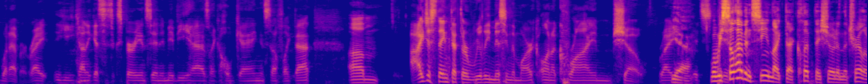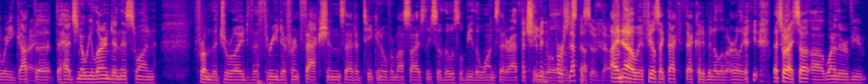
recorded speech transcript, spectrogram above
whatever, right? He kind of gets his experience in, and maybe he has like a whole gang and stuff like that. Um, I just think that they're really missing the mark on a crime show, right? Yeah. It's Well, we it's- still haven't seen like that clip they showed in the trailer where he got Right. the the heads. You know, we learned in this one from the droid the three different factions that have taken over Mos Eisley. So those will be the ones that are at the That should have been the first episode, though. I know it feels like that that could have been a little earlier. That's what I saw. Uh, one of the review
